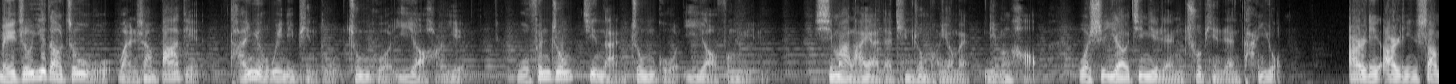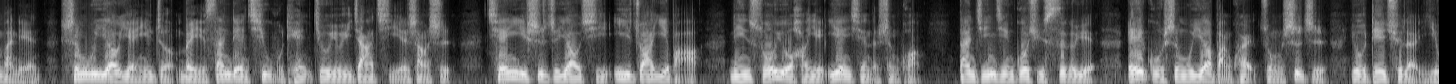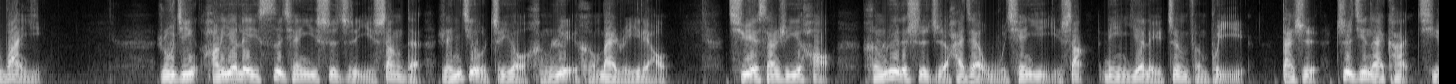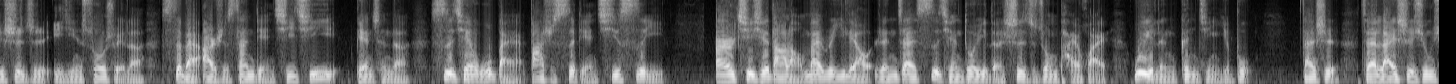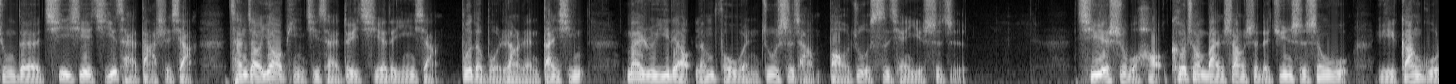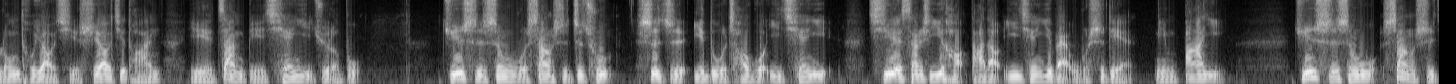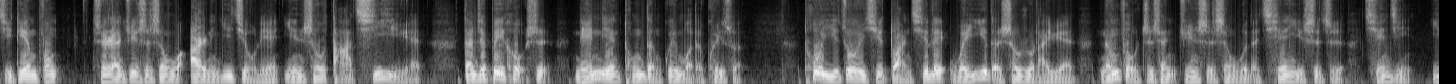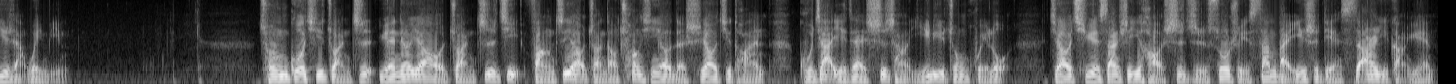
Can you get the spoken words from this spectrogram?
每周一到周五晚上八点，谭勇为你品读中国医药行业，五分钟尽览中国医药风云。喜马拉雅的听众朋友们，你们好，我是医药经理人、出品人谭勇。二零二零上半年，生物医药演绎者每三点七五天就有一家企业上市，千亿市值药企一抓一把，令所有行业艳羡的盛况。但仅仅过去四个月，A 股生物医药板块总市值又跌去了一万亿。如今，行业内四千亿市值以上的仍旧只有恒瑞和迈瑞医疗。七月三十一号，恒瑞的市值还在五千亿以上，令业内振奋不已。但是，至今来看，其市值已经缩水了四百二十三点七七亿，变成了四千五百八十四点七四亿。而器械大佬迈瑞医疗仍在四千多亿的市值中徘徊，未能更进一步。但是在来势汹汹的器械集采大势下，参照药品集采对企业的影响，不得不让人担心迈瑞医疗能否稳住市场，保住四千亿市值。七月十五号，科创板上市的君实生物与港股龙头药企石药集团也暂别千亿俱乐部。君实生物上市之初，市值一度超过一千亿，七月三十一号达到一千一百五十点零八亿。军事生物上市即巅峰，虽然军事生物二零一九年营收达七亿元，但这背后是年年同等规模的亏损。拓意作为其短期内唯一的收入来源，能否支撑军事生物的千亿市值，前景依然未明。从国企转制、原料药转制剂、仿制药转到创新药的石药集团，股价也在市场疑虑中回落。较七月三十一号市值缩水三百一十点四二亿港元，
